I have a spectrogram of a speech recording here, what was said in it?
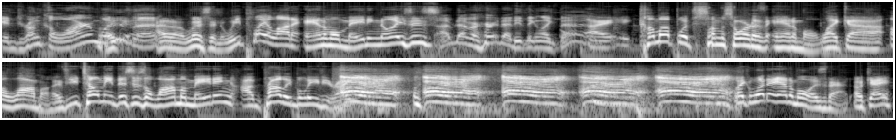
Like a drunk alarm? What is I that? I don't know. Listen, we play a lot of animal mating noises. I've never heard anything like that. All right, come up with some sort of animal, like uh, a llama. If you tell me this is a llama mating, I'd probably believe you, right? Alright, alright, alright, alright, alright. Like, what animal is that? Okay,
